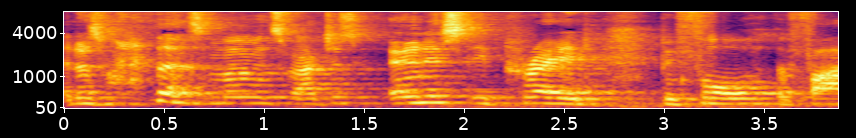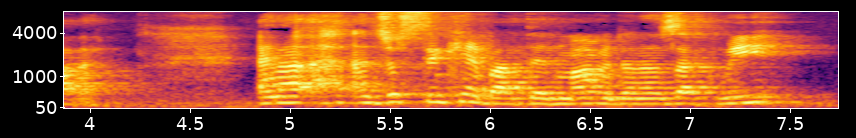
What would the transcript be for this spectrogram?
It was one of those moments where I just earnestly prayed before the Father. And I, I was just thinking about that moment, and I was like, we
